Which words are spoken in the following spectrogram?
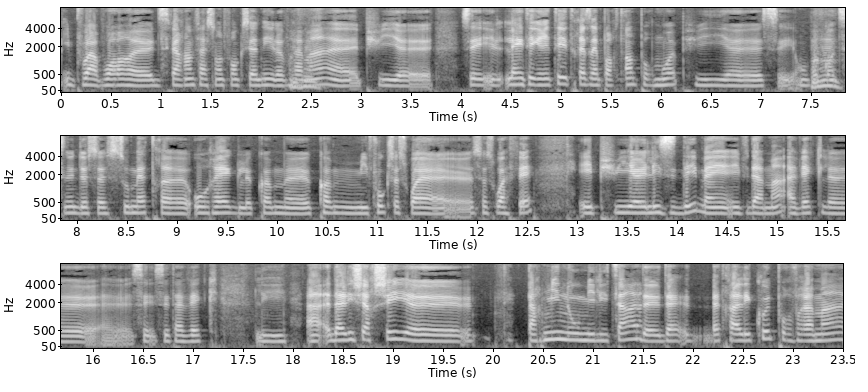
il pouvait avoir différentes façons de fonctionner là vraiment. Mhm. puis c'est l'intégrité est très importante pour moi. Puis c'est on va mhm. continuer de se soumettre aux règles comme comme il faut que ce soit ce soit fait. Et puis les idées, ben évidemment avec le c'est avec les d'aller chercher parmi nos militants d'être à l'écoute pour vraiment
